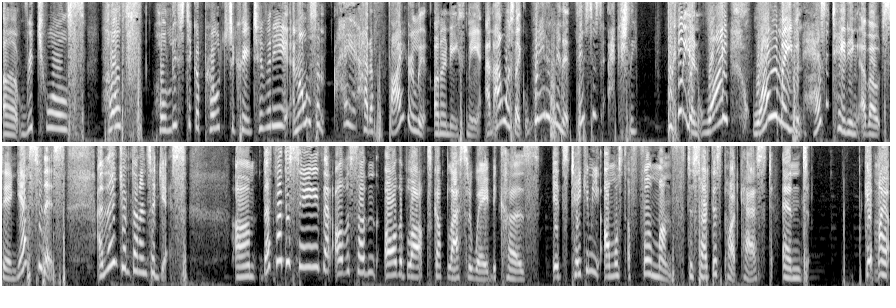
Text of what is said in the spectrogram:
uh, rituals, health, holistic approach to creativity, and all of a sudden I had a fire lit underneath me, and I was like, wait a minute, this is actually brilliant. Why, why am I even hesitating about saying yes to this? And then jumped on and said yes. Um, that's not to say that all of a sudden all the blocks got blasted away because it's taken me almost a full month to start this podcast and get my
